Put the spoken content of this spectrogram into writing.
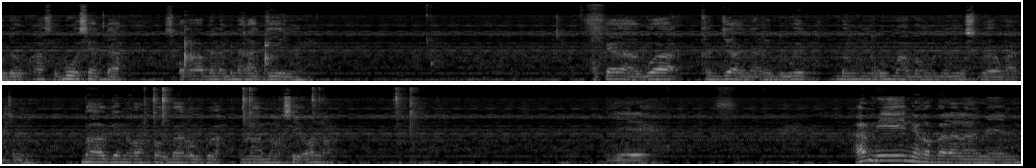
udah operasi buset dah. Sekolah bener-bener rajin. Oke lah gue kerja nyari duit bangun rumah bangun ini segala macem bagian orang tua baru gue ngelamar si Ono. Iya. Amin ya rabbal alamin.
